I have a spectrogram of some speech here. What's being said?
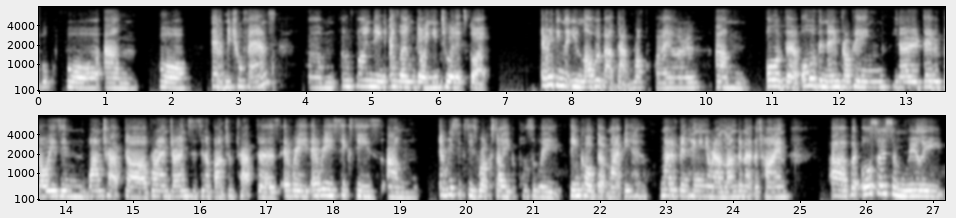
book for um, for David Mitchell fans. Um, I'm finding as I'm going into it, it's got everything that you love about that rock bio all of the all of the name dropping. You know, David Bowie's in one chapter, Brian Jones is in a bunch of chapters. Every every 60s um, every 60s rock star you could possibly think of that might be might have been hanging around London at the time, uh, but also some really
